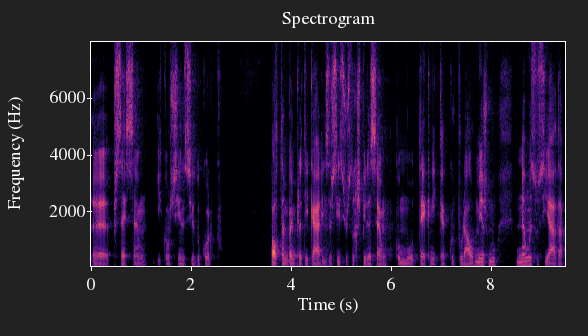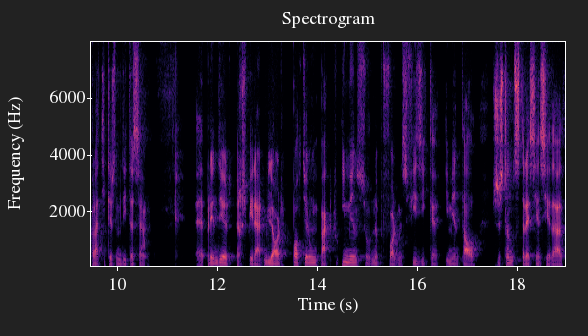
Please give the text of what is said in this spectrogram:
a percepção e consciência do corpo. Pode também praticar exercícios de respiração como técnica corporal, mesmo não associada a práticas de meditação. Aprender a respirar melhor pode ter um impacto imenso na performance física e mental, gestão de stress e ansiedade,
